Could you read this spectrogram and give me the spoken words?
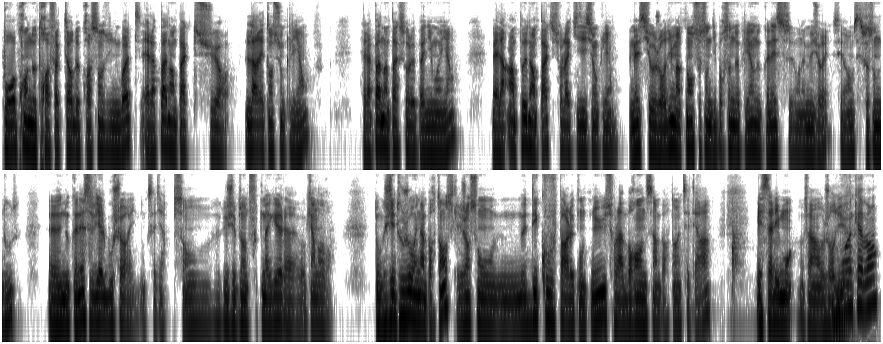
pour reprendre nos trois facteurs de croissance d'une boîte, elle n'a pas d'impact sur la rétention client, elle n'a pas d'impact sur le panier moyen, mais elle a un peu d'impact sur l'acquisition client. Même si aujourd'hui, maintenant, 70% de nos clients nous connaissent, on a mesuré, c'est vraiment c'est 72, euh, nous connaissent via le bouche-oreille, donc c'est-à-dire sans que j'ai besoin de foutre ma gueule à aucun endroit. Donc j'ai toujours une importance, les gens me découvrent par le contenu, sur la brand c'est important, etc. Mais ça l'est moins. Enfin aujourd'hui, Moins qu'avant?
